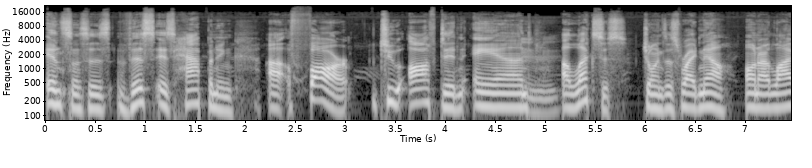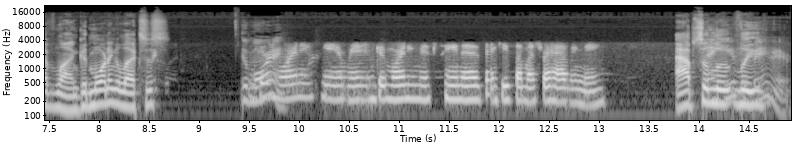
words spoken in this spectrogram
instances. This is happening uh, far too often. And mm-hmm. Alexis joins us right now on our live line. Good morning, Alexis. Good morning. Good morning, Cameron. Good morning, Miss Tina. Thank you so much for having me. Absolutely. Thank you for,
